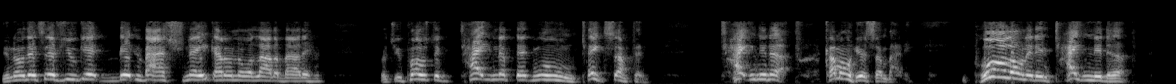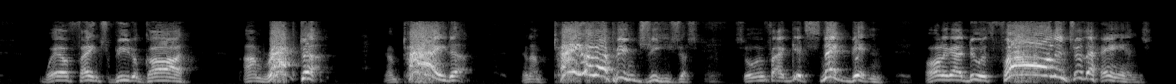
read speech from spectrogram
you know, they say if you get bitten by a snake, I don't know a lot about it, but you're supposed to tighten up that wound. Take something, tighten it up. Come on here, somebody. Pull on it and tighten it up. Well, thanks be to God. I'm wrapped up. I'm tied up. And I'm tangled up in Jesus. So if I get snake bitten, all I got to do is fall into the hands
